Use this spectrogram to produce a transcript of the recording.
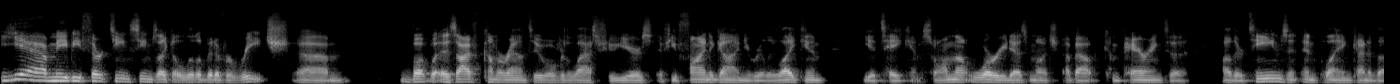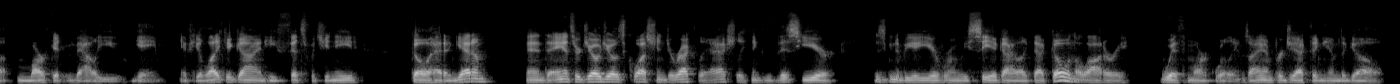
yeah, maybe 13 seems like a little bit of a reach. Um, but as I've come around to over the last few years, if you find a guy and you really like him, you take him. So I'm not worried as much about comparing to other teams and, and playing kind of the market value game. If you like a guy and he fits what you need, go ahead and get him. And to answer JoJo's question directly, I actually think this year is going to be a year when we see a guy like that go in the lottery with Mark Williams. I am projecting him to go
